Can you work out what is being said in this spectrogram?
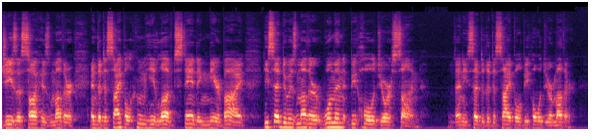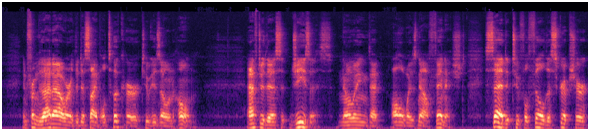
Jesus saw his mother and the disciple whom he loved standing near by, he said to his mother, Woman, behold your son. Then he said to the disciple, Behold your mother. And from that hour the disciple took her to his own home. After this, Jesus, knowing that all was now finished, said to fulfill the scripture,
